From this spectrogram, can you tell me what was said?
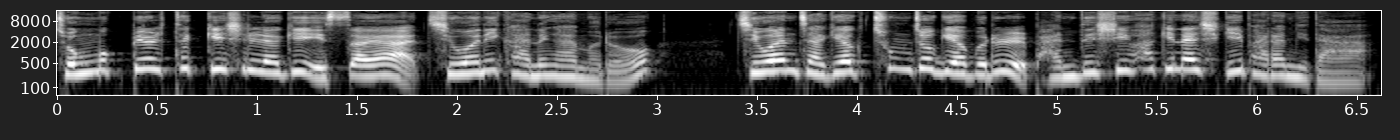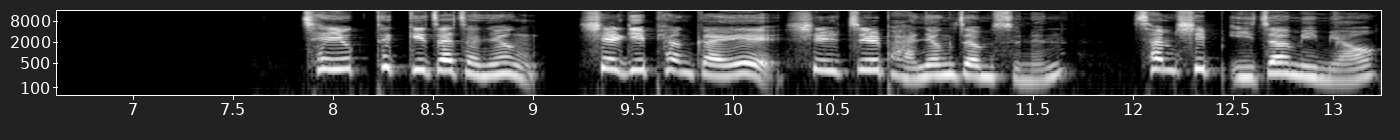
종목별 특기 실력이 있어야 지원이 가능하므로 지원 자격 충족 여부를 반드시 확인하시기 바랍니다. 체육 특기자 전형 실기 평가의 실질 반영 점수는 32점이며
